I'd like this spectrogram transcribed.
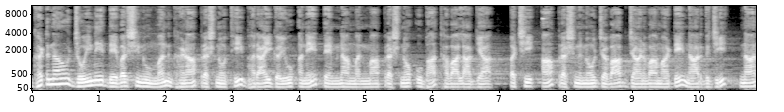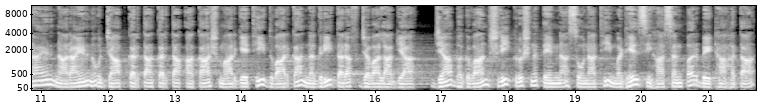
ઘટનાઓ જોઈને દેવર્ષિનું મન ઘણા પ્રશ્નોથી ભરાઈ ગયું અને તેમના મનમાં પ્રશ્નો ઊભા થવા લાગ્યા. પછી આ પ્રશ્નનો જવાબ જાણવા માટે નારદજી, નારાયણ, નારાયણનો જાપ કરતા કરતા આકાશ માર્ગેથી દ્વારકા નગરી તરફ જવા લાગ્યા. જ્યાં ભગવાન શ્રી કૃષ્ણ તેમના સોનાથી મઢેલ સિંહાસન પર બેઠા હતા,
